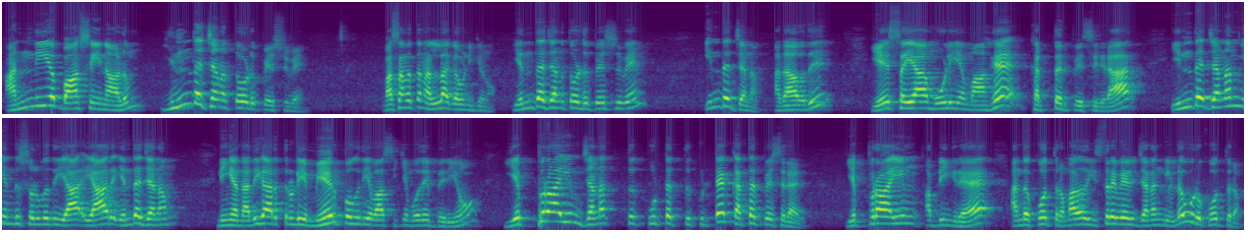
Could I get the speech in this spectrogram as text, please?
அந்நிய பாஷையினாலும் இந்த ஜனத்தோடு பேசுவேன். வசனத்தை நல்லா கவனிக்கணும். எந்த ஜனத்தோடு பேசுவேன்? இந்த ஜனம். அதாவது ஏசையா மூலியமாக கர்த்தர் பேசுகிறார். இந்த ஜனம் என்று சொல்வது யா யார் எந்த ஜனம்? நீங்கள் அந்த அதிகாரத்தினுடைய மேற்பகுதியை வாசிக்கும் போதே தெரியும். எப்ராயிம் ஜனத்து கூட்டத்துக்கிட்ட கத்தர் பேசுகிறார் எப்ராயிம் அப்படிங்கிற அந்த கோத்திரம் அதாவது இஸ்ரேவேல் ஜனங்களில் ஒரு கோத்திரம்.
